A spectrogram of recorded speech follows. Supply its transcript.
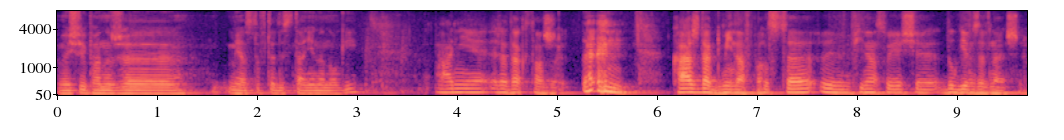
Myśli pan, że miasto wtedy stanie na nogi? Panie redaktorze, każda gmina w Polsce y, finansuje się długiem zewnętrznym.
